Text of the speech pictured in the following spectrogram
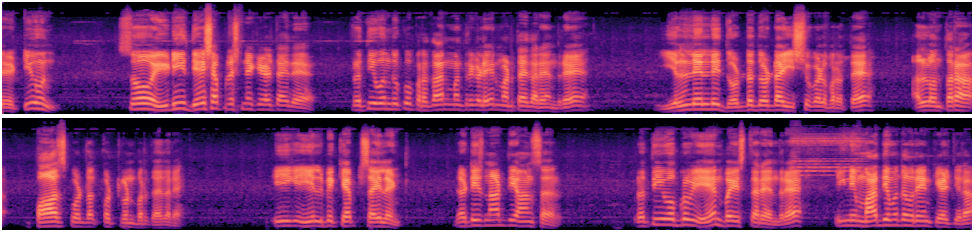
ದಿ ಟ್ಯೂನ್ ಸೊ ಇಡೀ ದೇಶ ಪ್ರಶ್ನೆ ಕೇಳ್ತಾ ಇದೆ. ಪ್ರತಿಯೊಂದಕ್ಕೂ ಪ್ರಧಾನಮಂತ್ರಿಗಳು ಏನು ಮಾಡ್ತಾ ಇದ್ದಾರೆ ಅಂದರೆ, ಎಲ್ಲೆಲ್ಲಿ ದೊಡ್ಡ ದೊಡ್ಡ ಇಶ್ಯೂಗಳು ಬರುತ್ತೆ ಅಲ್ಲೊಂಥರ ಪಾಸ್ ಕೊಡ್ ಕೊಟ್ಕೊಂಡು ಬರ್ತಾ ಇದ್ದಾರೆ. ಈಗ will be kept silent that is not the answer ಪ್ರತಿಯೊಬ್ಬರು ಏನು ಬಯಸ್ತಾರೆ ಅಂದರೆ ಈಗ ನಿಮ್ಮ ಮಾಧ್ಯಮದವ್ರು ಏನು ಕೇಳ್ತೀರಾ?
